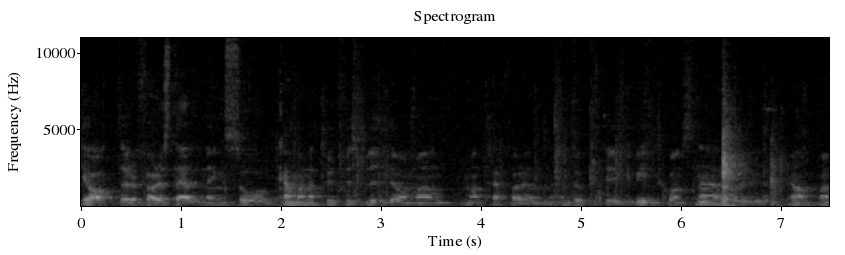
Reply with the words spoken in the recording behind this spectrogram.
teaterföreställning så kan man naturligtvis bli det om man, man träffar en, en duktig bildkonstnär och ja,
